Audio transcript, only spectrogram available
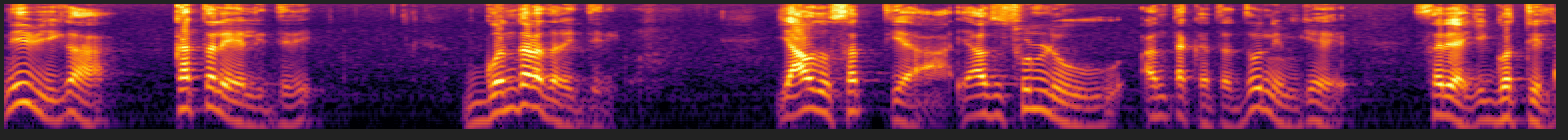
ನೀವೀಗ ಕತ್ತಲೆಯಲ್ಲಿದ್ದೀರಿ, ಗೊಂದಲದಲ್ಲಿದ್ದೀರಿ. ಯಾವುದು ಸತ್ಯ, ಯಾವುದು ಸುಳ್ಳು ಅಂತಕ್ಕಂಥದ್ದು ನಿಮಗೆ ಸರಿಯಾಗಿ ಗೊತ್ತಿಲ್ಲ.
